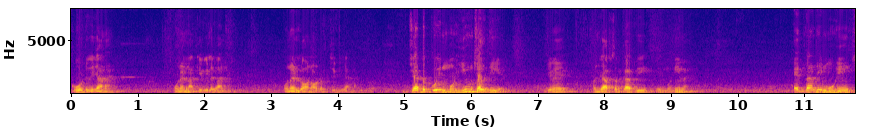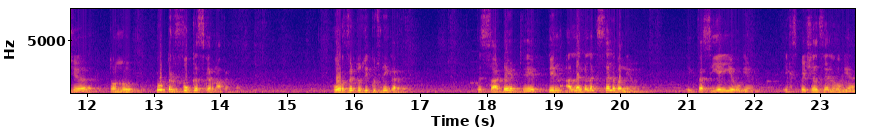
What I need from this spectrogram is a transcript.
ਕੋਰਟ ਵੀ ਜਾਣਾ ਹੈ। ਉਹਨੇ ਨਾਕੇ ਵੀ ਲਗਾਣੇ ਉਹਨੇ ਲਾਅ ਐਂਡ ਆਰਡਰ 'ਚ ਵੀ ਜਾਣਾ। ਜਦ ਕੋਈ ਮੁਹਿੰਮ ਚੱਲਦੀ ਹੈ, ਜਿਵੇਂ ਪੰਜਾਬ ਸਰਕਾਰ ਦੀ ਇਹ ਮੁਹਿੰਮ ਹੈ ਇਦਾਂ ਦੀ ਮੁਹਿੰਮ 'ਚ ਤੁਹਾਨੂੰ ਟੋਟਲ ਫੋਕਸ ਕਰਨਾ ਪੈਂਦਾ ਹੋਰ ਫਿਰ ਤੁਸੀਂ ਕੁਝ ਨਹੀਂ ਕਰਦੇ ਰਹੇ। ਤੇ ਸਾਡੇ ਇੱਥੇ ਤਿੰਨ ਅਲੱਗ-ਅਲੱਗ ਸੈੱਲ ਬਣੇ ਹੋਏ ਇੱਕ ਤਾਂ ਸੀਆਈਏ ਹੋ ਗਿਆ, ਇੱਕ ਸਪੈਸ਼ਲ ਸੈੱਲ ਹੋ ਗਿਆ,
